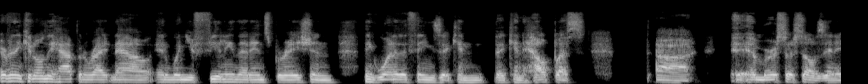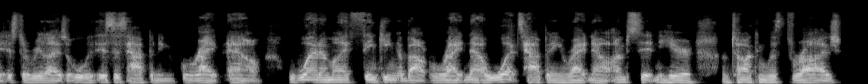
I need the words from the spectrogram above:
everything can only happen right now. And when you're feeling that inspiration, I think one of the things that can, that can help us, uh, immerse ourselves in it is to realize, oh, this is happening right now. What am I thinking about right now? What's happening right now? I'm sitting here. I'm talking with Raj.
